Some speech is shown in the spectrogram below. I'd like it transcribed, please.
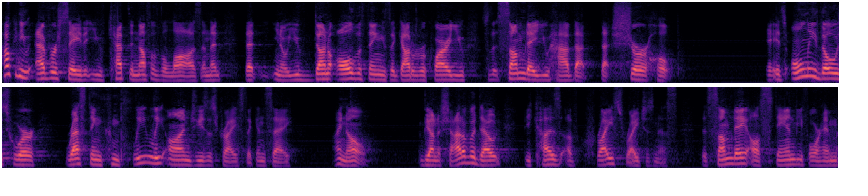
How can you ever say that you've kept enough of the laws and that, that you know, you've done all the things that God would require you so that someday you have that, that sure hope? It's only those who are resting completely on Jesus Christ that can say, I know, beyond a shadow of a doubt, because of Christ's righteousness, that someday I'll stand before him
